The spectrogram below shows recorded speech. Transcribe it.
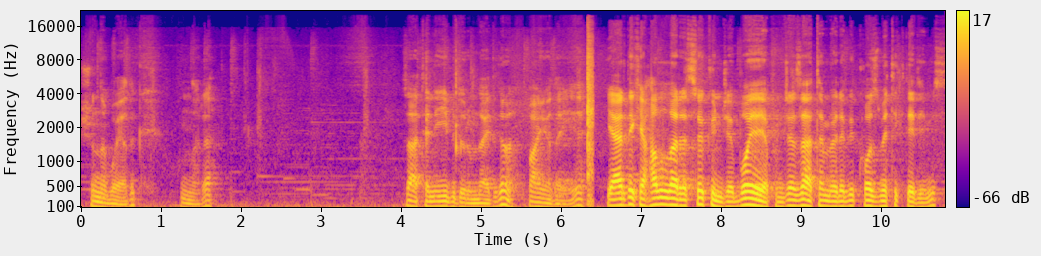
Şununla boyadık bunları. Zaten iyi bir durumdaydı değil mi? Banyo da iyi. Yerdeki halıları sökünce, boya yapınca zaten böyle bir kozmetik dediğimiz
